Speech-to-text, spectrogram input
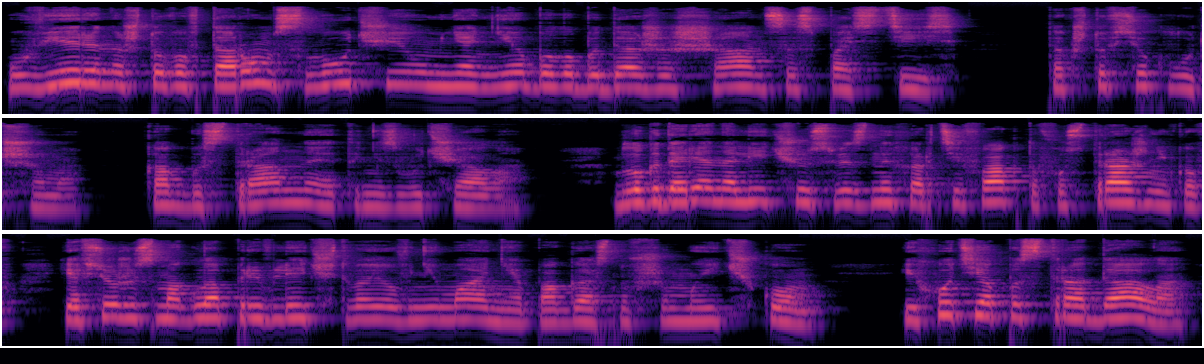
Уверена, что во втором случае у меня не было бы даже шанса спастись. Так что все к лучшему, как бы странно это ни звучало. Благодаря наличию связных артефактов у стражников я все же смогла привлечь твое внимание погаснувшим маячком. И хоть я пострадала,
